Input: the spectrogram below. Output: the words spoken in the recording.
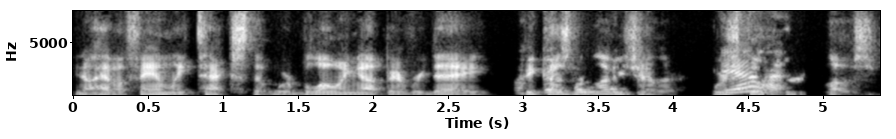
know, have a family text that we're blowing up every day because we love each other. We're yeah. still very close.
